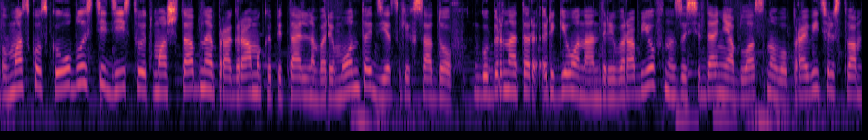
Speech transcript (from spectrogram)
В Московской области действует масштабная программа капитального ремонта детских садов. Губернатор региона Андрей Воробьев на заседании областного правительства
